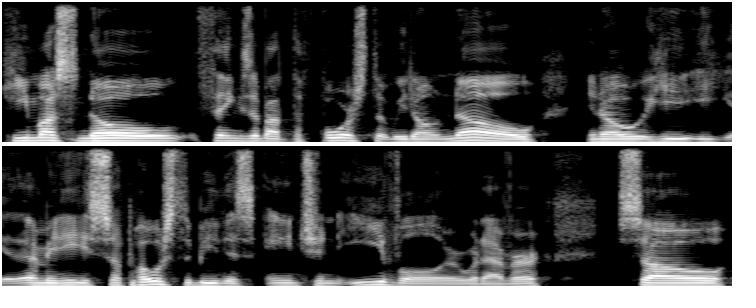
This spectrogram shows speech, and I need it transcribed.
he must know things about the force that we don't know. You know, he, he I mean he's supposed to be this ancient evil or whatever. So,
